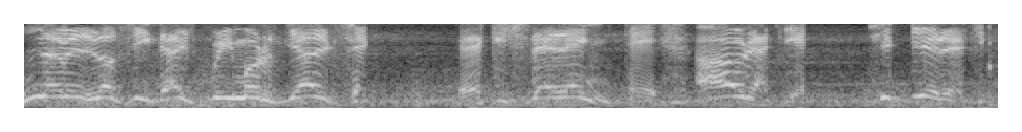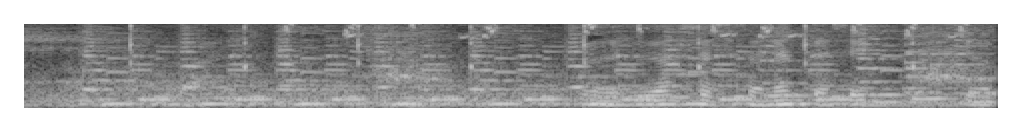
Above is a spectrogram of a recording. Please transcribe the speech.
La velocidad es primordial, se... ¡Excelente! Ahora. Si quieres... La velocidad es excelente, sí. El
